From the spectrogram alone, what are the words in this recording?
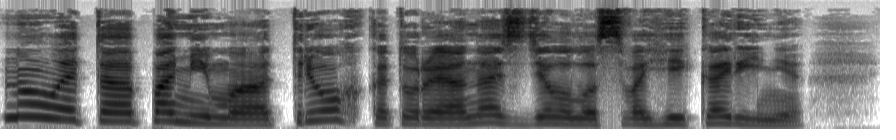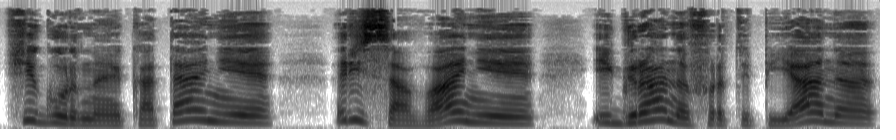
Ну, это помимо трех, которые она сделала своей Карине. Фигурное катание, рисование, игра на фортепиано.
